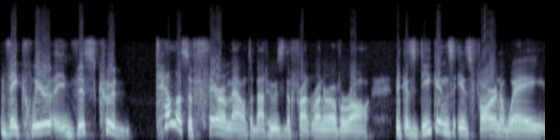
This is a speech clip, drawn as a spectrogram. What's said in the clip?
they clear this could tell us a fair amount about who's the front runner overall, because Deakins is far and away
